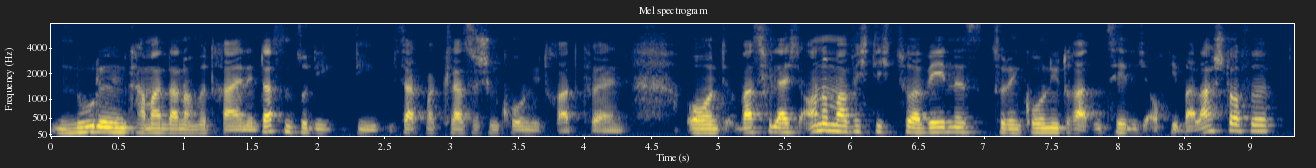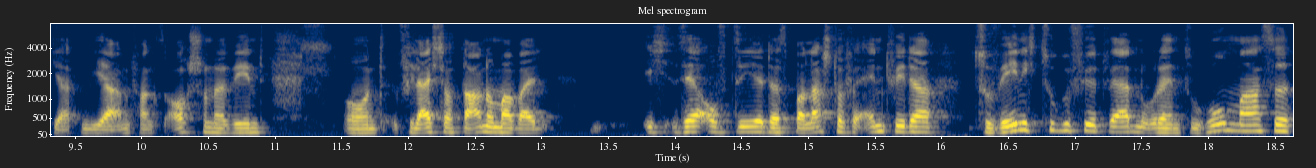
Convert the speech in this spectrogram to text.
Nudeln kann man da noch mit reinnehmen. Das sind so die, die, ich sag mal, klassischen Kohlenhydratquellen. Und was vielleicht auch nochmal wichtig zu erwähnen ist, zu den Kohlenhydraten zähle ich auch die Ballaststoffe. Die hatten wir ja anfangs auch schon erwähnt. Und vielleicht auch da nochmal, weil ich sehr oft sehe, dass Ballaststoffe entweder zu wenig zugeführt werden oder in zu hohem Maße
